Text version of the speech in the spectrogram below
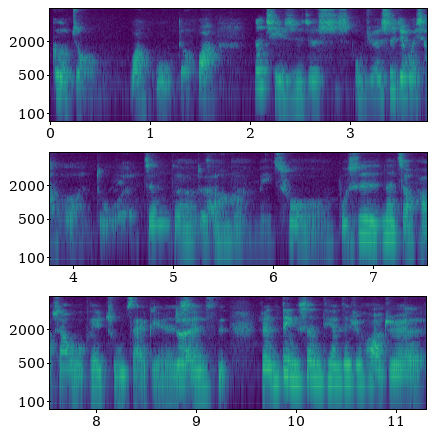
各种万物的话，那其实这是我觉得世界会祥和很多、哎，真的对啊真的没错，不是那种好像我可以主宰别人对生死，人定胜天这句话，我觉得。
